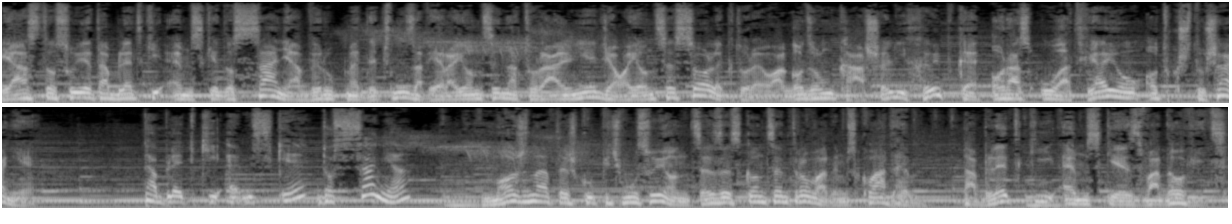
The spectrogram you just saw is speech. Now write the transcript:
Ja stosuję tabletki emskie do ssania, wyrób medyczny zawierający naturalnie działające sole, które łagodzą kaszel i chrypkę oraz ułatwiają odkrztuszanie. Tabletki emskie do ssania? Można też kupić musujące ze skoncentrowanym składem. Tabletki emskie z Wadowic.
